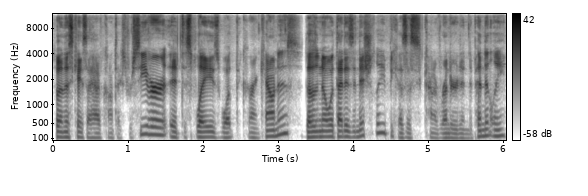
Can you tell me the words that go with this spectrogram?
So in this case, I have context receiver. It displays what the current count is. Doesn't know what that is initially because it's kind of rendered independently,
